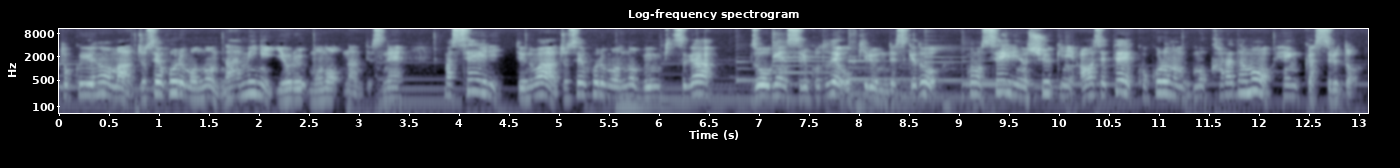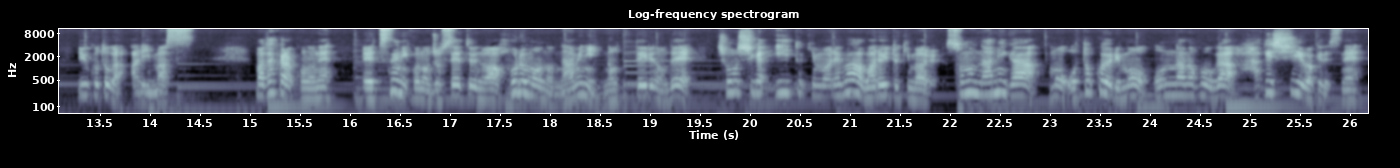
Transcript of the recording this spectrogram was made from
特有の、まあ、女性ホルモンの波によるものなんですね。まあ、生理っていうのは女性ホルモンの分泌が増減することで起きるんですけどこの生理の周期に合わせて心のも体も変化するということがあります、まあ、だからこのね、えー、常にこの女性というのはホルモンの波に乗っているので調子がいい時もあれば悪い時もある。その波がもう男よりも女の方が激しいわけですね。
